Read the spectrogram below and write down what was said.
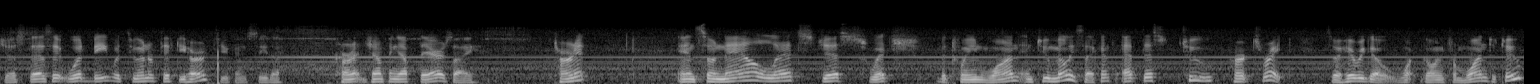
just as it would be with 250 hertz. You can see the current jumping up there as I turn it. And so now let's just switch between 1 and 2 milliseconds at this 2 hertz rate. So here we go, going from 1 to 2.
